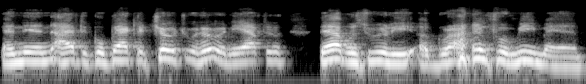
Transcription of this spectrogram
and then I had to go back to church with her in the afternoon. That was really a grind for me, man.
